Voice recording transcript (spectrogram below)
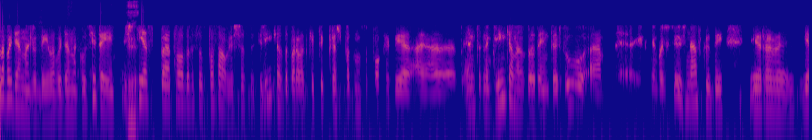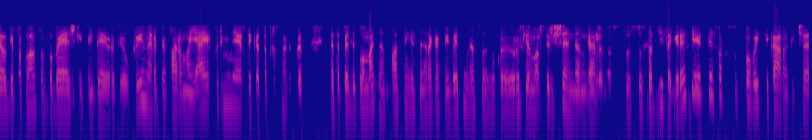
Labadiena, Liudai, labadiena, klausytojai. Iš ties, atrodo, visas pasaulis čia susirinkęs, dabar vat, kaip tik prieš pat mūsų pokalbį Anthony Blinkenas duoda interviu Junktinių valstybių žiniasklaidai ir vėlgi paklaustas labai aiškiai kalbėjo ir apie Ukrainą, ir apie paramą ją ir priminė ir tai, kad ta prasme viskas, kad apie diplomatinės pastangas nėra ką kalbėti, nes Rusija nors ir šiandien gali sustabdyti agresiją ir tiesiog pabaigti karą. Tai čia,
